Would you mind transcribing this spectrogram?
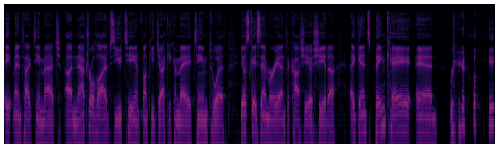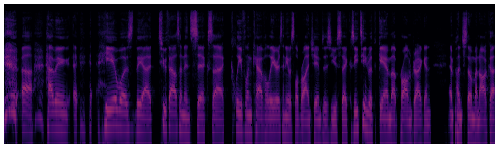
eight man tag team match. Uh, Natural Vibes, UT, and Funky Jackie Kamei teamed with Yosuke Santa Maria and Takashi Yoshida against Ben K and really uh, having. He was the uh, 2006 uh, Cleveland Cavaliers and he was LeBron James, as you say, because he teamed with Gamma, Problem Dragon, and Punch Tominaga.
